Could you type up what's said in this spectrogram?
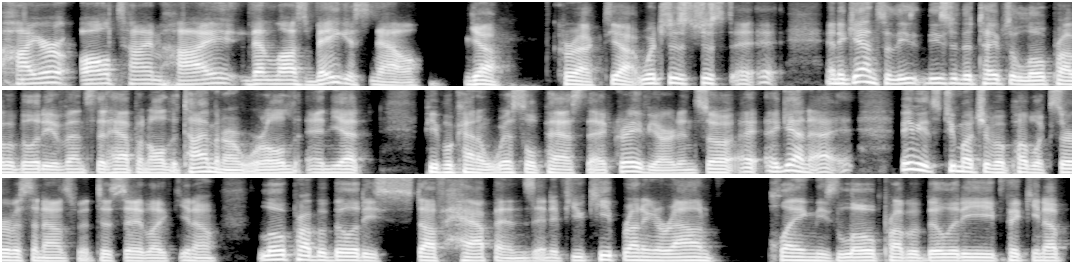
higher all time high than Las Vegas now. Yeah, Correct. Yeah, which is just eh, eh, and again, so these these are the types of low probability events that happen all the time in our world and yet people kind of whistle past that graveyard. And so again, I, maybe it's too much of a public service announcement to say like, you know, low probability stuff happens and if you keep running around playing these low probability picking up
